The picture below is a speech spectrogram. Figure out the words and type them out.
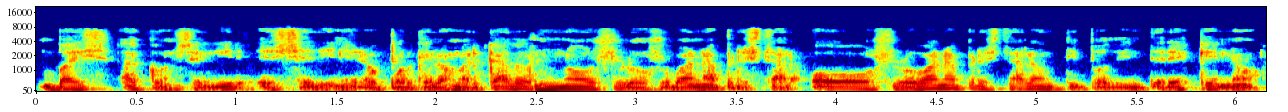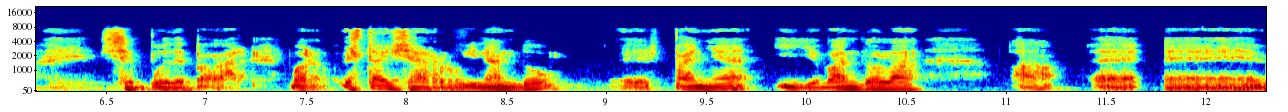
vais a conseguir ese dinero, porque los mercados no os los van a prestar, o os lo van a prestar a un tipo de interés que no se puede pagar. Bueno, estáis arruinando España y llevándola eh,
